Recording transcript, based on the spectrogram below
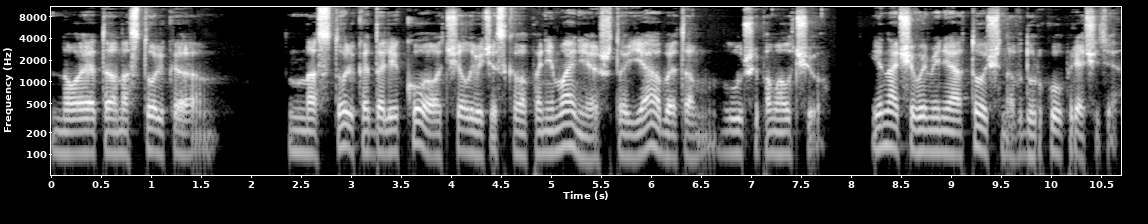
Но это настолько... настолько далеко от человеческого понимания, что я об этом лучше помолчу. Иначе вы меня точно в дурку прячете.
